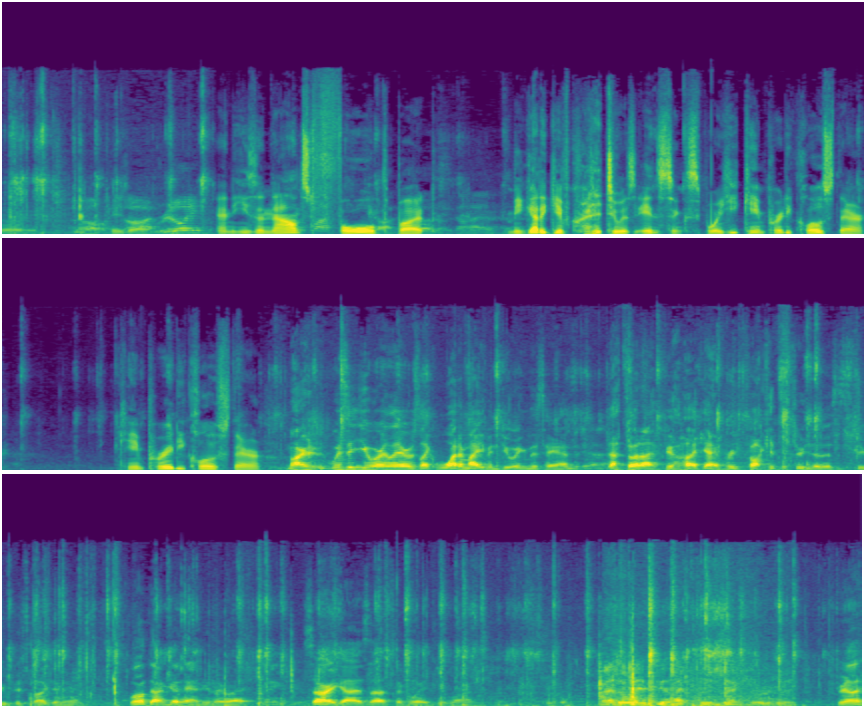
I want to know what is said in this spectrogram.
Alright. Oh, He's God, out. really? And he's announced fold, but I mean, you got to give credit to his instincts. Boy, he came pretty close there. Came pretty close there. Martin, was it you earlier? It was like, what am I even doing this hand? That's what I feel like every fucking street of this stupid fucking hand. Well done, good hand either way. Sorry guys, that took way too long. By the way, if you had clean decks, you were good. Really?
